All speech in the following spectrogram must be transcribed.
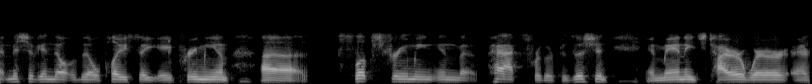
At Michigan, they'll they'll place a, a premium uh, slipstreaming in the packs for their position and manage tire wear as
